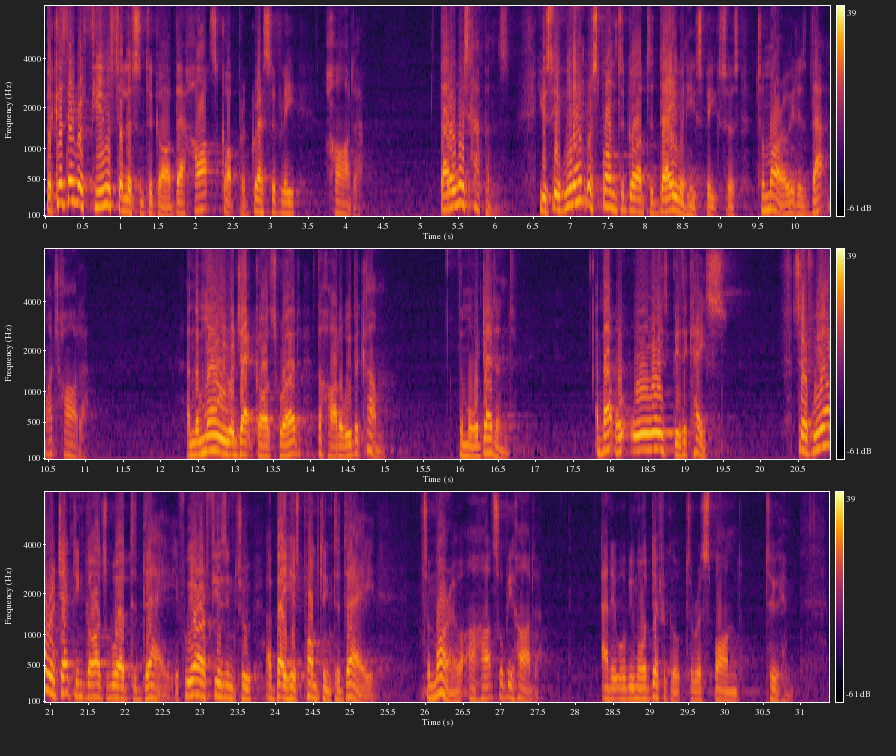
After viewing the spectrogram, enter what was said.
because they refused to listen to God, their hearts got progressively harder. That always happens. You see, if we don't respond to God today when He speaks to us, tomorrow it is that much harder. And the more we reject God's word, the harder we become, the more deadened. And that will always be the case. So if we are rejecting God's word today, if we are refusing to obey his prompting today, tomorrow our hearts will be harder and it will be more difficult to respond to him.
